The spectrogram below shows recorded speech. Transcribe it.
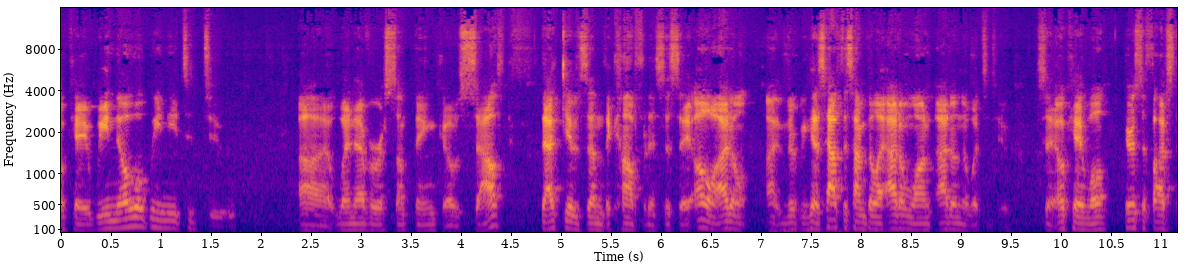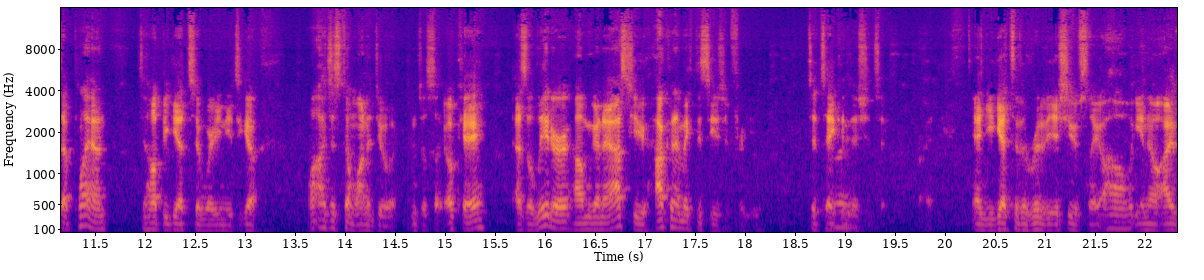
okay we know what we need to do uh, whenever something goes south that gives them the confidence to say oh i don't I, because half the time they're like i don't want i don't know what to do. Say okay well here's the five step plan to help you get to where you need to go. Well i just don't want to do it. I'm just like okay as a leader i'm going to ask you how can i make this easier for you to take right. initiative and you get to the root of the issue it's like oh you know I,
